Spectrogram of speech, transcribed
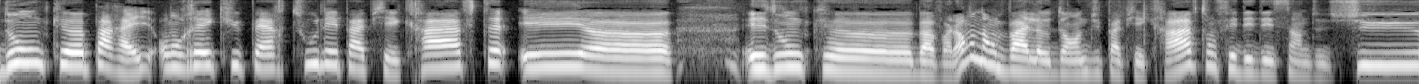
Donc euh, pareil, on récupère tous les papiers craft et euh, et donc euh, bah voilà, on emballe dans du papier craft, on fait des dessins dessus,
